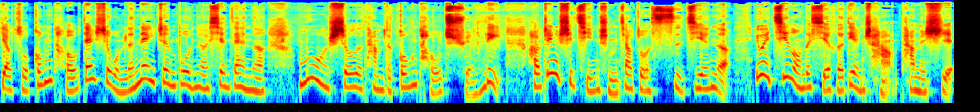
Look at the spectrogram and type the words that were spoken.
要做公投，但是我们的内政部呢，现在呢没收了他们的公投权利。好，这个事情什么叫做四阶呢？因为基隆的协和电厂他们是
